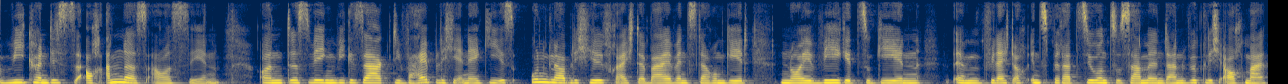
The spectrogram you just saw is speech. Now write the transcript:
wie könnte es auch anders aussehen? Und deswegen, wie gesagt, die weibliche Energie ist unglaublich hilfreich dabei, wenn es darum geht, neue Wege zu gehen, ähm, vielleicht auch Inspiration zu sammeln, dann wirklich auch mal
